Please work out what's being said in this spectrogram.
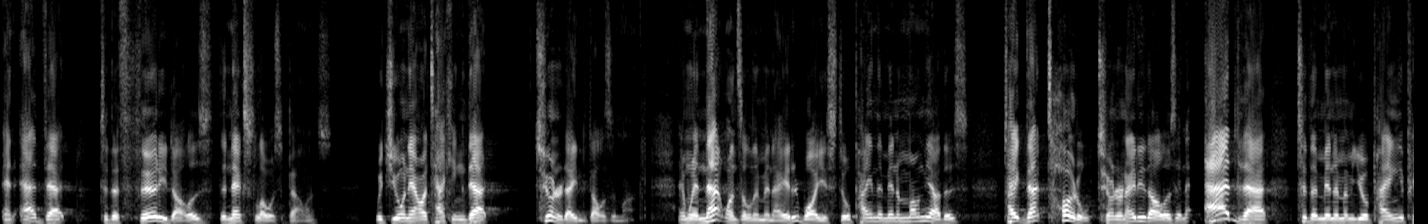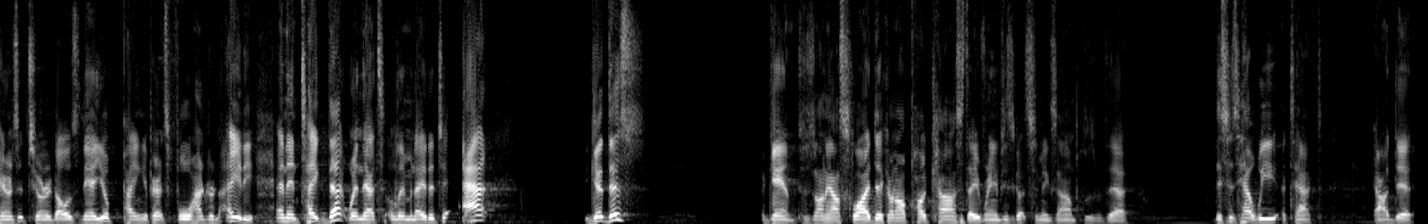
and add that to the $30, the next lowest balance, which you're now attacking that $280 a month. And when that one's eliminated, while you're still paying the minimum on the others, Take that total, $280, and add that to the minimum you're paying your parents at $200. Now you're paying your parents $480. And then take that when that's eliminated to add, you get this? Again, this is on our slide deck on our podcast. Dave Ramsey's got some examples of that. This is how we attacked our debt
